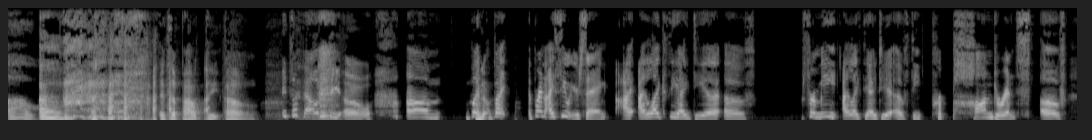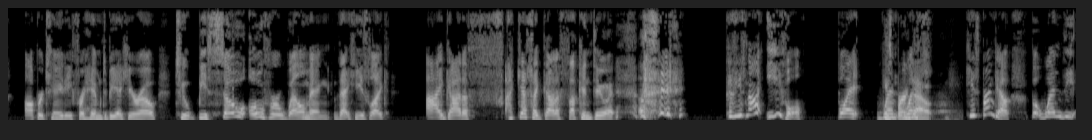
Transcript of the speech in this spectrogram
"Oh, Oh. It's about the O. it's about the O." Um, but but Brent, I see what you're saying. I I like the idea of, for me, I like the idea of the preponderance of opportunity for him to be a hero to be so overwhelming that he's like, I gotta, f- I guess I gotta fucking do it. Cause he's not evil, but when, He's burned when- out. He's burned out, but when the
